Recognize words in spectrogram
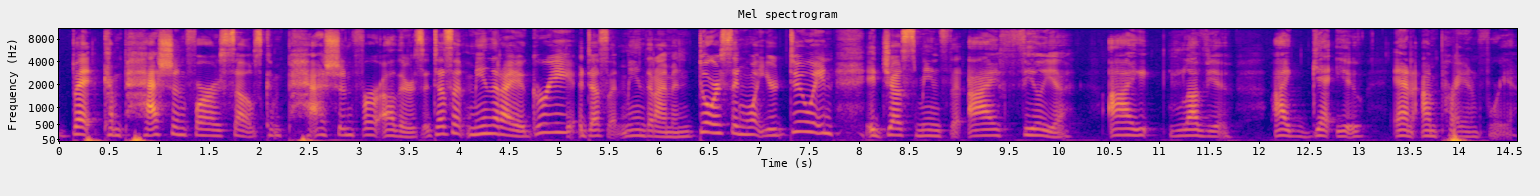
but compassion for ourselves, compassion for others. It doesn't mean that I agree. It doesn't mean that I'm endorsing what you're doing. It just means that I feel you. I love you. I get you. And I'm praying for you.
